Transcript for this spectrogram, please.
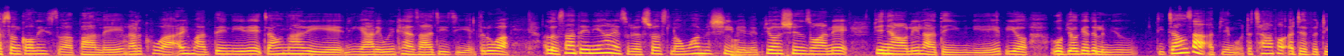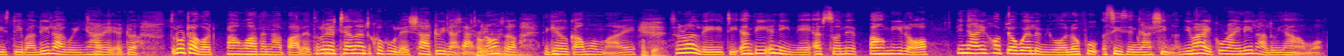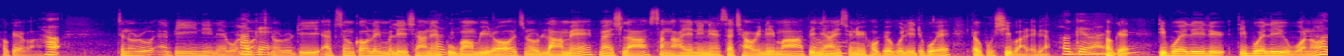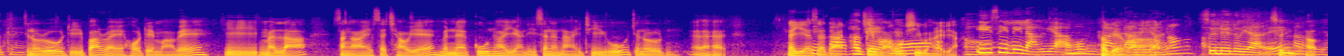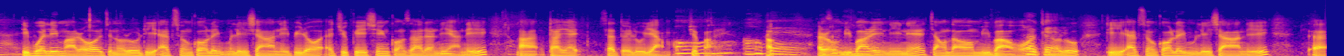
Epsom College ဆိုတာဘာလဲနောက်တစ်ခုကအဲ့ဒီမှာသင်နေတဲ့ကျောင်းသားတွေရဲ့နေရာတွေဝင်ခံစားကြည့်ကြည့်ရဲ့သူတို့ကအဲ့လိုစာသင်နေရတယ်ဆိုတော့ stress လုံးဝမရှိဘဲနဲ့ပျော်ရွှင်စွာနဲ့ပညာကိုလေ့လာသင်ယူနေတယ်ပြီးတော့အခုပြောခဲ့တဲ့လိုမျိုးဒီကျောင်းစာအပြင်ကိုတခြားသော activities တွေပါလေ့လာခွင့်ရတဲ့အတွက်သူတို့တော့ကဘာဝါသနာပါလဲသူတို့ရဲ့ talent တစ်ခုခုလည်းရှာတွေ့နိုင်တယ်เนาะဆိုတော့တကယ်ကိုကောင်းမှပါတယ်ဆိုတော့လေဒီ MBA အနေနဲ့ Epsom နဲ့ပေါင်းပြီးတော့ပ ညာရေးဟောပြောပွဲလိုမျိုးရောလုပ်ဖို့အစီအစဉ်များရှိမလားမိဘတွေကိုယ်တိုင်လေ့လာလို့ရအောင်ပေါ့ဟုတ်ကဲ့ပါဟုတ်ကျွန်တော်တို့ MPE အနေနဲ့ပေါ့ဟုတ်နော်ကဲ့ကျွန်တော်တို့ဒီ Epson College Malaysia နဲ့ဟုတ်ကဲ့ပူးပေါင်းပြီးတော့ကျွန်တော်တို့လာမယ် Match လာ15ရက်နေ့နဲ့16ရက်နေ့မှာပညာရေးဆွေးနွေးဟောပြောပွဲလေးတစ်ပွဲလုပ်ဖို့ရှိပါတယ်ဗျဟုတ်ကဲ့ပါဟုတ်ကဲ့ဒီပွဲလေးလေးဒီပွဲလေးကိုပေါ့နော်ဟုတ်ကဲ့ကျွန်တော်တို့ဒီပါရိုင်ဟိုတယ်မှာပဲဒီမက်လာ15ရက်16ရက်မနက်9:00နာရီကနေ12:00နာရီထိကိုကျွန်တော်တို့အဲ နှစ်ရက်ဆက်တိုက်ကျင်းပဖို့ရှိပါတယ်ဗျ easy လေးလာလို့ရတာပေါ့ဟုတ်ကဲ့ပါ လာလို့ရနော် ဆွေးနွေးလို့ရတယ် ဟုတ်ဟုတ်ဒီပွဲလေးမှာတော့ကျွန်တော်တို့ဒီ Epson College Malaysia ကနေပြီးတော့ Education Consultant နေရာနေဒါတိုက်ရိုက်ဆက်သွယ်လို့ရမှာဖြစ်ပါတယ်ဟုတ်ကဲ့ အဲ့တော့မိဘတွေအနေနဲ့ကျောင်းသားရောမိဘရောဟုတ်ကဲ့ ကျွန်တော်တို့ဒီ Epson College Malaysia ကနေအဲ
